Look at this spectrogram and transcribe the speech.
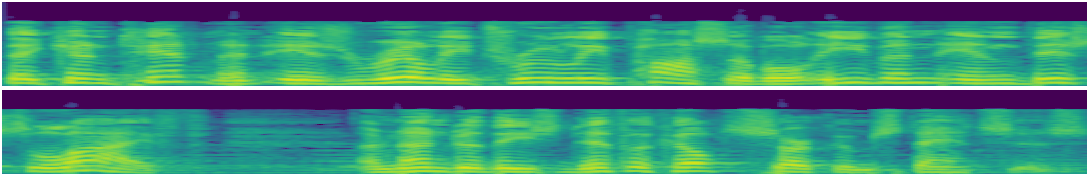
That contentment is really truly possible even in this life and under these difficult circumstances.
